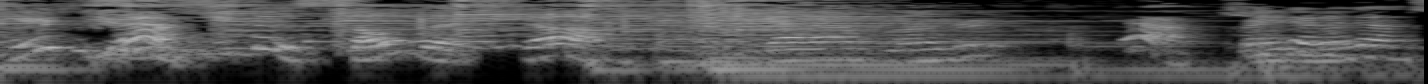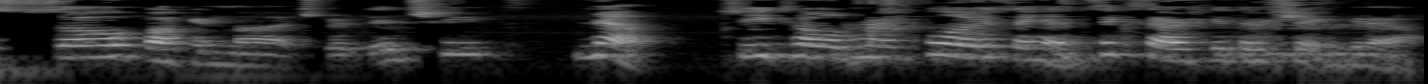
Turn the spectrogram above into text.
here's the Yeah, she could have sold that stuff. Got out from under it. Yeah, she could have done so fucking much, but did she? No. She told her employees they had six hours to get their shit and get out.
